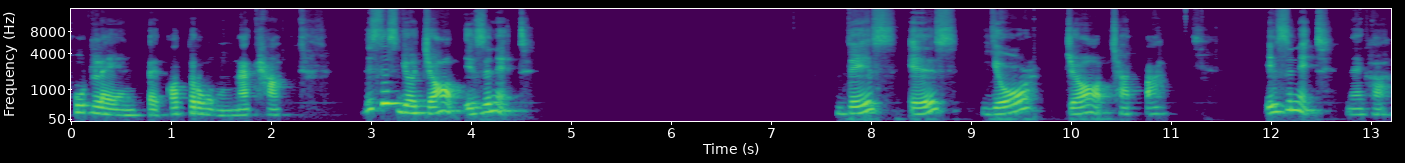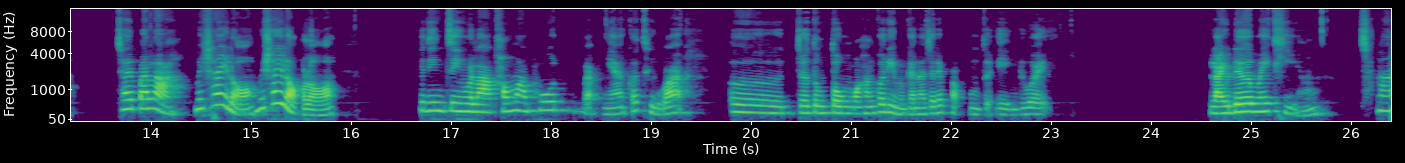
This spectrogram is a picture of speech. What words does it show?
พูดแรงแต่ก็ตรงนะคะ This is your job isn't it This is your job ชัดปะ isn't it นะคะ ใช่ปะล่ะ ไม่ใช่หรอ ไม่ใช่หรอกหรอ คือจริง ๆ เวลาเขามาพูดแบบเนี้ยก็ถือว่า เออเจอตรงๆบางครั้งก็ดีเหมือนกันนะจะได้ปรับปรุงตัวเองด้วยไรเดอร์ไม่เถียง ใช่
